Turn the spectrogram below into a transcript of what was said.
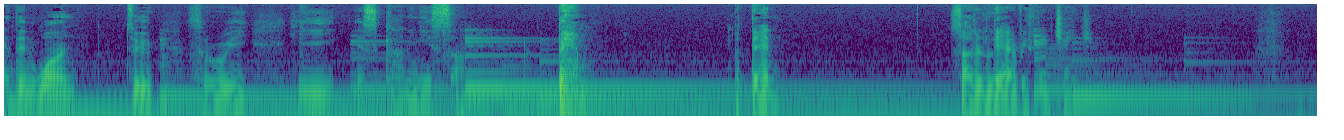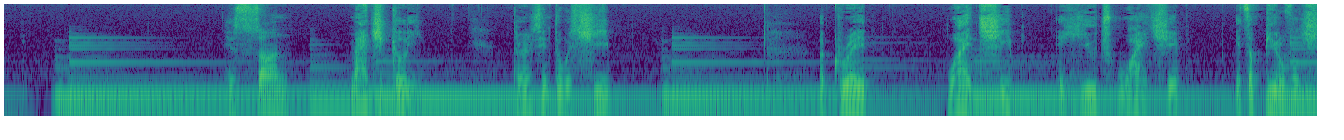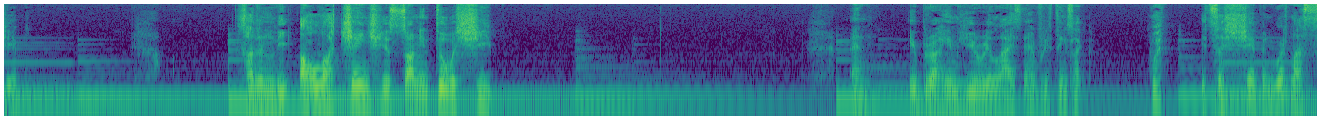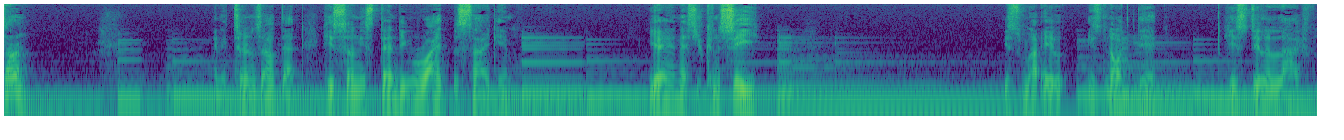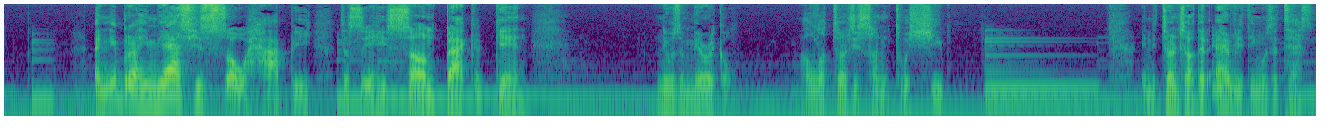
And then one, two, three, he is cutting his son. Bam! But then, suddenly everything changed. His son magically turns into a sheep. A great white sheep. A huge white sheep. It's a beautiful sheep. Suddenly, Allah changed his son into a sheep. And Ibrahim, he realized everything's like, what? It's a sheep, and where's my son? And it turns out that his son is standing right beside him. Yeah, and as you can see, Ismail is not dead, he's still alive. And Ibrahim, yes, he's so happy to see his son back again. And it was a miracle. Allah turns his son into a sheep. And it turns out that everything was a test.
